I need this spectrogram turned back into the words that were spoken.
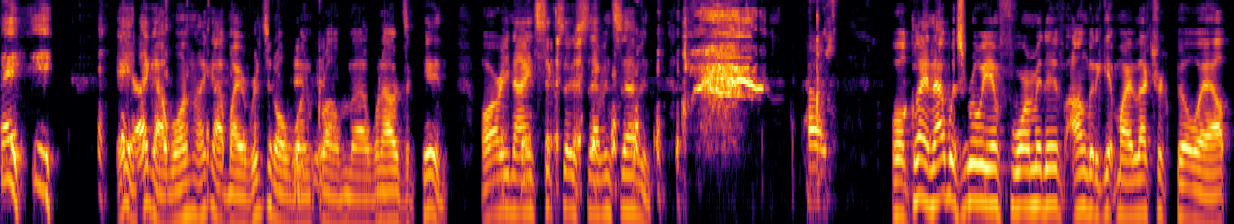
right? hey, I got one. I got my original one from uh, when I was a kid. E RE96077. Oh, it's- Well, Glenn, that was really informative. I'm going to get my electric bill out.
